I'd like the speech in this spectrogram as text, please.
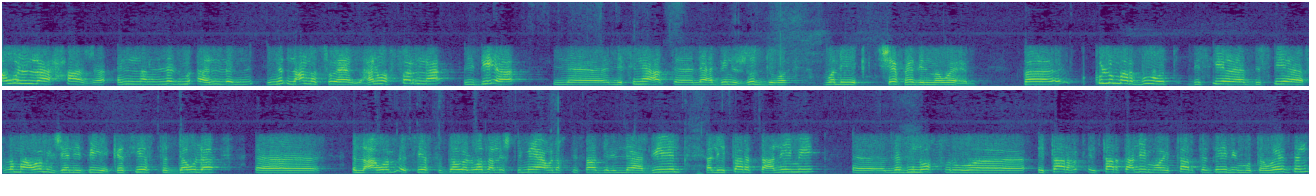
أول حاجة إن لازم عندنا سؤال. هل وفرنا البيئة لصناعة لاعبين الجد ولاكتشاف هذه المواهب؟ فكل مربوط بسياسه لما عوامل جانبية كسياسة الدولة آه، العوامل سياسة الدولة الوضع الاجتماعي والاقتصادي للاعبين الإطار التعليمي آه، لازم نوفروا آه، اطار إطار تعليمي وإطار تدريبي متوازن.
